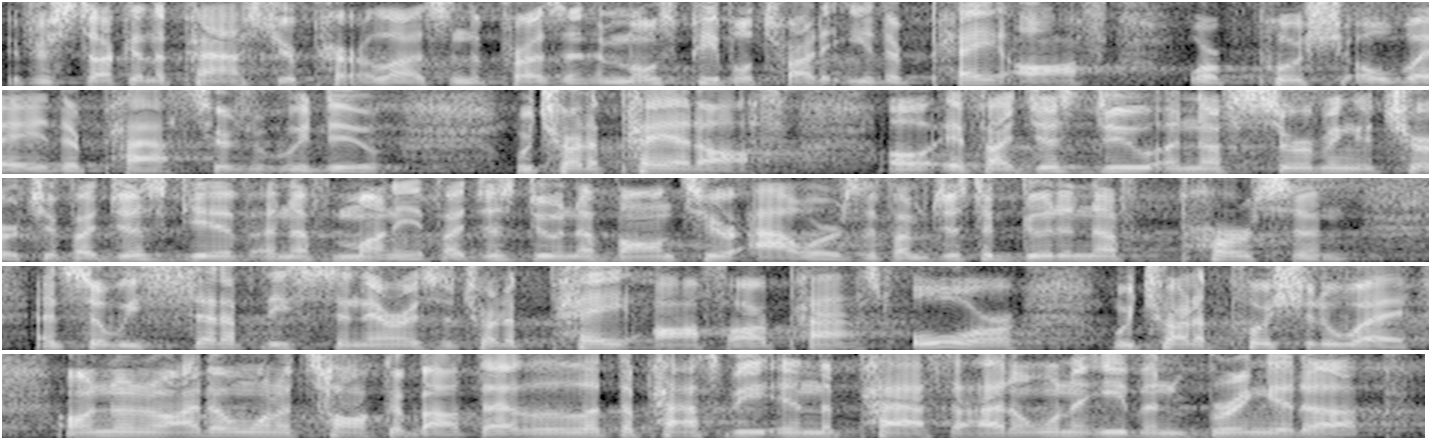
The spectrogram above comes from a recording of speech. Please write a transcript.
If you're stuck in the past, you're paralyzed in the present. And most people try to either pay off or push away their past. Here's what we do we try to pay it off. Oh, if I just do enough serving at church, if I just give enough money, if I just do enough volunteer hours, if I'm just a good enough person. And so we set up these scenarios to try to pay off our past. Or we try to push it away. Oh, no, no, I don't want to talk about that. Let the past be in the past. I don't want to even bring it up.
